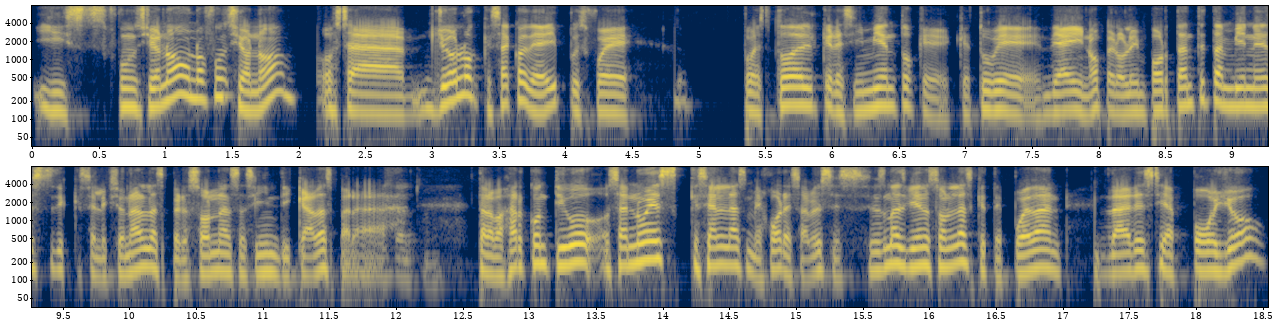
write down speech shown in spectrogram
y funcionó o no funcionó. O sea, yo lo que saco de ahí pues fue pues todo el crecimiento que, tuve de ahí, ¿no? Pero lo importante también es de que seleccionar a las personas así indicadas para trabajar contigo. O sea, no es que sean las mejores a veces, es más bien son las que te puedan dar ese apoyo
